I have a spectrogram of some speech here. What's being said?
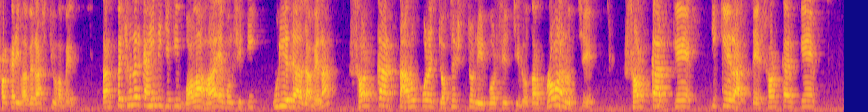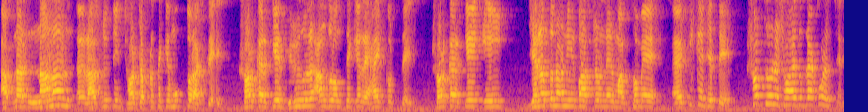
সরকারি ভাবে রাষ্ট্রীয় ভাবে তার পেছনের কাহিনী যেটি বলা হয় এবং সেটি উড়িয়ে দেওয়া যাবে না, সরকার তার উপরে যথেষ্ট নির্ভরশীল ছিল। তার প্রমাণ হচ্ছে, সরকারকে টিকে রাখতে, সরকারকে আপনার নানান রাজনৈতিক ঝড়ঝাপটা থেকে মুক্ত রাখতে, সরকারকে বিরোধী আন্দোলন থেকে রেহাই করতে, সরকারকে এই জেনাতনা নির্বাচনের মাধ্যমে টিকে যেতে সব ধরনের সহায়তা তারা করেছেন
